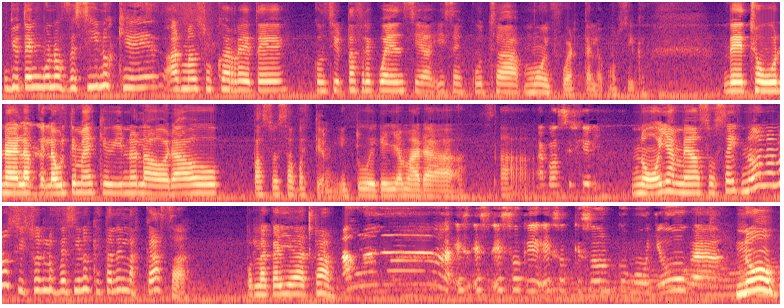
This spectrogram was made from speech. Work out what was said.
yo tengo unos vecinos que arman sus carretes con cierta frecuencia y se escucha muy fuerte la música? De hecho, una de las la última vez que vino el adorado pasó esa cuestión y tuve que llamar a, a- A consejería. no, llamé a Sosafe. No, no, no, si son los vecinos que están en las casas por la calle de atrás. Ah, es, es eso que esos que son como yoga. No,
